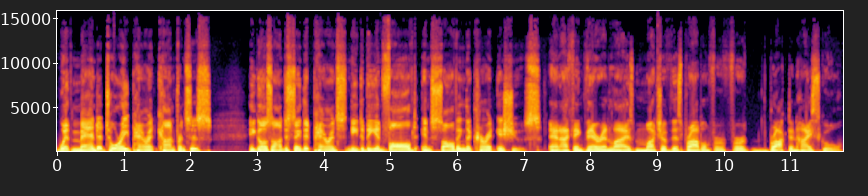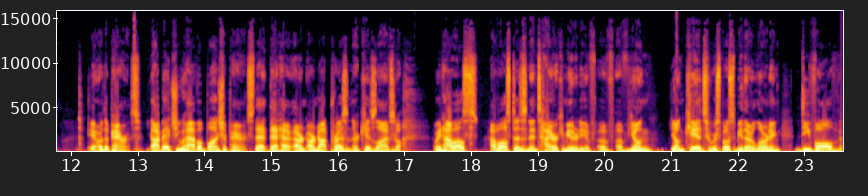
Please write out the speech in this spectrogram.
with mandatory parent conferences. He goes on to say that parents need to be involved in solving the current issues. And I think therein lies much of this problem for, for Brockton High School. Yeah, or the parents. I bet you have a bunch of parents that that have, are, are not present in their kids' lives at all. I mean, how else how else does an entire community of, of, of young young kids who are supposed to be there learning devolve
